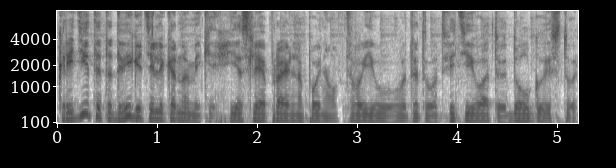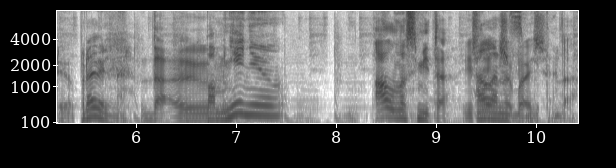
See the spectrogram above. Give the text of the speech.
кредит это двигатель экономики, если я правильно понял твою вот эту вот витиеватую долгую историю. Правильно? Да. э, По мнению, Алана Смита, если я Алана не ошибаюсь. Смита. Да,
